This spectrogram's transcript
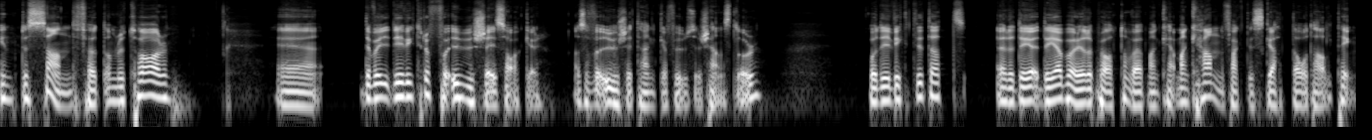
intressant för att om du tar eh, det, var, det är viktigt att få ur sig saker, alltså få ur sig tankar, få ur sig känslor. Och det är viktigt att eller det, det jag började prata om var att man kan, man kan faktiskt skratta åt allting.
